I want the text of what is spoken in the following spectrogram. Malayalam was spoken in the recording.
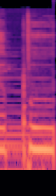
a pool.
